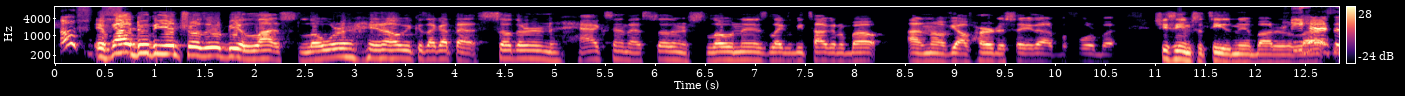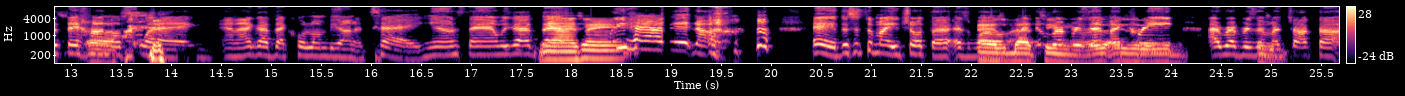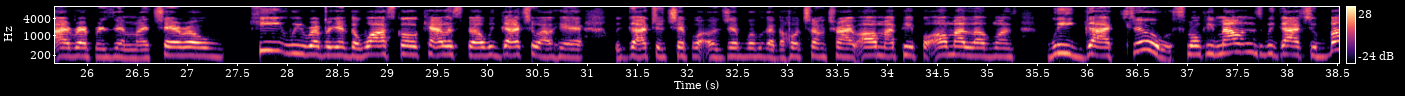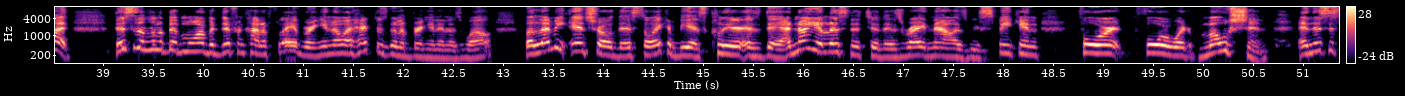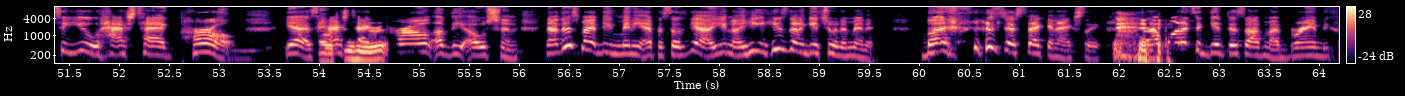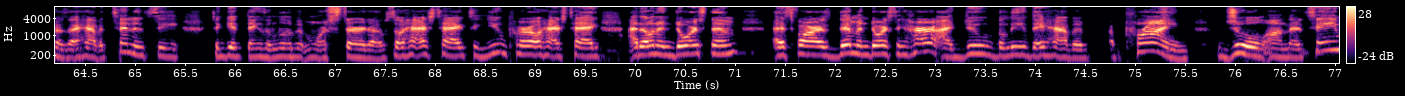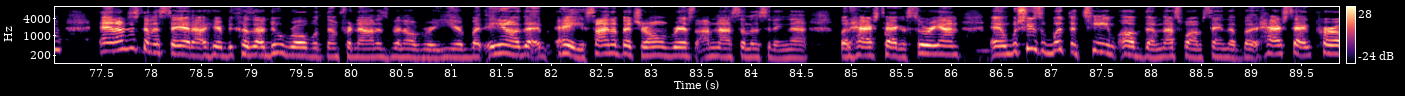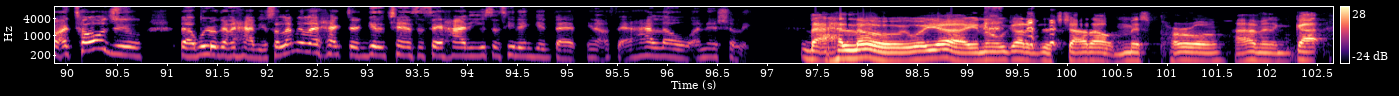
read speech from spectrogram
oh. if I do the intros, it would be a lot slower, you know, because I got that southern accent, that southern slowness Lex be talking about. I don't know if y'all have heard her say that before, but she seems to tease me about it a he lot. He has the Tejano uh, swag, and I got that Colombiana tag. You know what I'm saying? We got that. Yeah, we have it. No. hey, this is to my Ichota as well. I do represent my Cree. I represent my Choctaw. I represent my Chero. Key, we represent the Wasco, Kalispell. We got you out here. We got you, Chippewa, Ojibwa. Uh, we got the Ho Chunk tribe. All my people, all my loved ones. We got you. Smoky Mountains, we got you. But this is a little bit more of a different kind of flavoring. You know what? Hector's going to bring it in as well. But let me intro this so it can be as clear as day. I know you're listening to this right now as we speaking forward forward motion and this is to you hashtag pearl yes oh, hashtag pearl of the ocean now this might be many episodes yeah you know he, he's gonna get you in a minute but it's just second actually. But I wanted to get this off my brain because I have a tendency to get things a little bit more stirred up. So hashtag to you, Pearl, hashtag I don't endorse them. As far as them endorsing her, I do believe they have a a prime jewel on their team. And I'm just going to say it out here because I do roll with them for now. And it's been over a year, but you know that, hey, sign up at your own risk. I'm not soliciting that, but hashtag Asurion and she's with the team of them. That's why I'm saying that, but hashtag Pearl. I told you that we were going to have you. So let me let Hector get a chance to say hi to you since he didn't get that, you know, say hello initially. That hello. Well, yeah, you know, we got to just shout out Miss Pearl. I haven't got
